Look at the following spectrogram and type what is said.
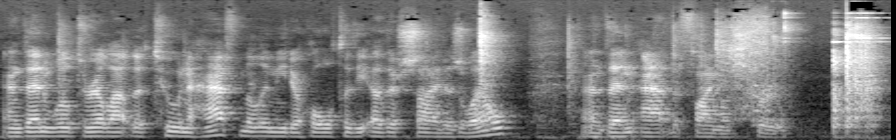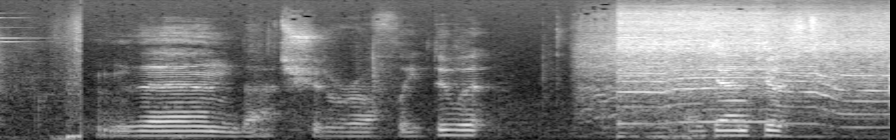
And then we'll drill out the two and a half millimeter hole to the other side as well. And then add the final screw. And then that should roughly do it. Again just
